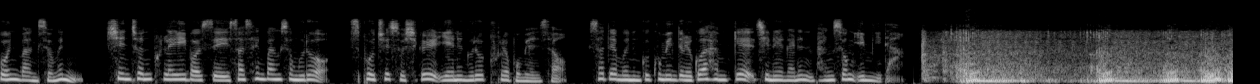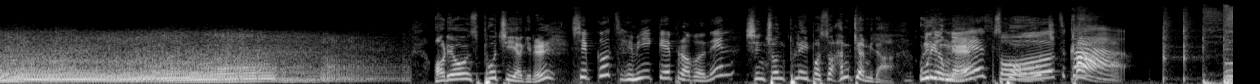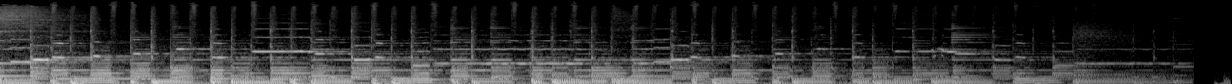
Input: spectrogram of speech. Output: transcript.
본 방송은 신촌 플레이버스에서 생방송으로 스포츠 소식을 예능으로 풀어보면서 서대문구 구민들과 함께 진행하는 방송입니다. 어려운 스포츠 이야기를 쉽고 재미있게 풀어보는 신촌 플레이버스와 함께합니다. 우리 동네 스포츠카.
